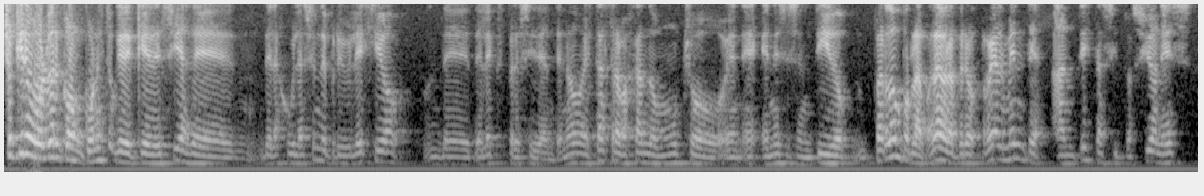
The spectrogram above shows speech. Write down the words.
Yo quiero volver con, con esto que, decías de, la jubilación de privilegio del expresidente, ¿no? Estás trabajando mucho en, ese sentido. Perdón por la palabra, pero realmente ante estas situaciones,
